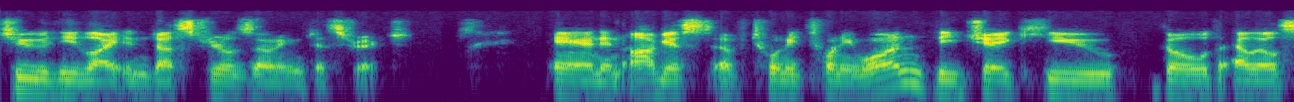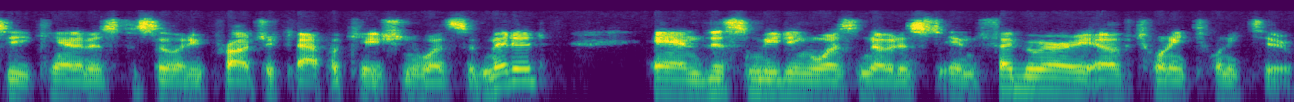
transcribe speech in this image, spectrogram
to the light industrial zoning district. And in August of 2021, the JQ Gold LLC cannabis facility project application was submitted, and this meeting was noticed in February of 2022.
